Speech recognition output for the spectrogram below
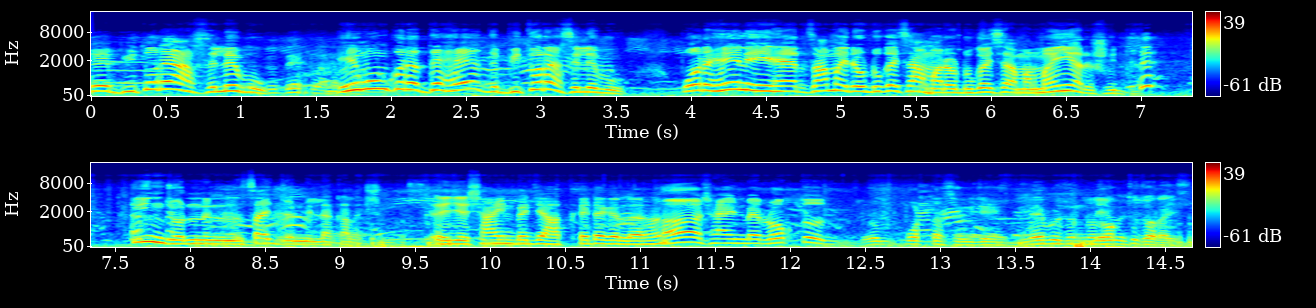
যে ভিতরে আছে লেবু। এমন করে দেখে যে ভিতরে আছে লেবু। পরে হে নেই হ্যাঁ জামাইরাও ঢুকাইছে আমারও ঢুকাইছে আমার মাইয়ারও শুদ্ধ তিনজন চারজন মিলা কালেকশন এই যে শাহিন ভাই যে হাত কেটে গেল এখন? হ্যাঁ শাহিন ভাই রক্ত পড়তাছে ওই যে। লেবু জন্য রক্ত জড়াইছি।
